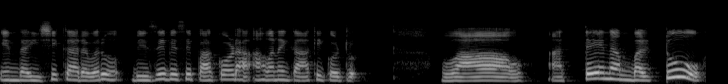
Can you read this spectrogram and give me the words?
ಎಂದ ಇಶಿಕಾರವರು ಬಿಸಿ ಬಿಸಿ ಪಕೋಡ ಅವನಿಗೆ ಹಾಕಿಕೊಟ್ರು. ವಾವ್, ಅತ್ತೆ ನಂಬರ್ ಟೂ,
